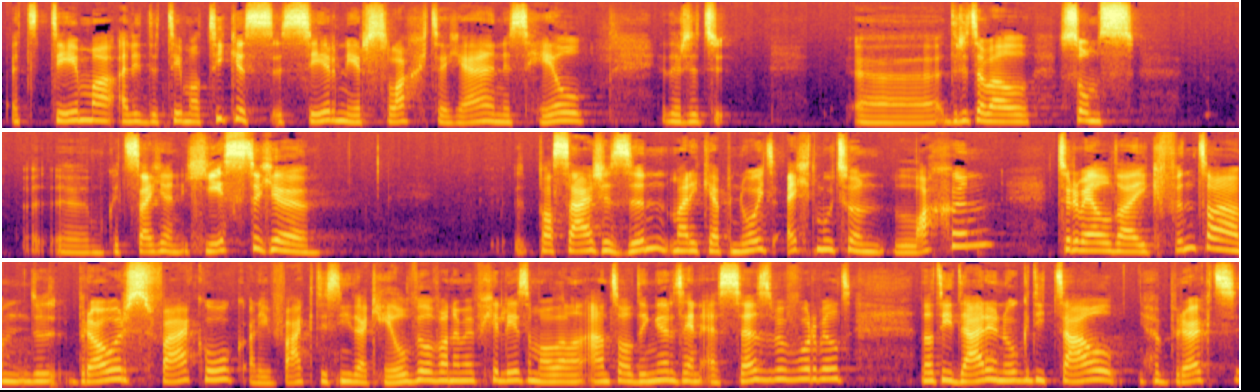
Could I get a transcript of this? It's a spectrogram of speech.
het thema... De thematiek is, is zeer neerslachtig hè, en is heel er zit, uh, er zitten wel soms, uh, moet ik het zeggen, geestige passages in, maar ik heb nooit echt moeten lachen. Terwijl dat ik vind dat de Brouwers vaak ook... Allee, vaak, het is niet dat ik heel veel van hem heb gelezen, maar wel een aantal dingen. Zijn essays bijvoorbeeld, dat hij daarin ook die taal gebruikt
